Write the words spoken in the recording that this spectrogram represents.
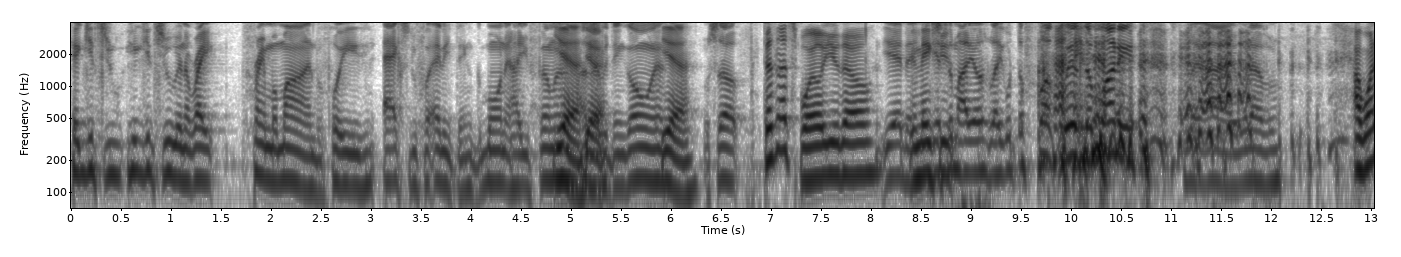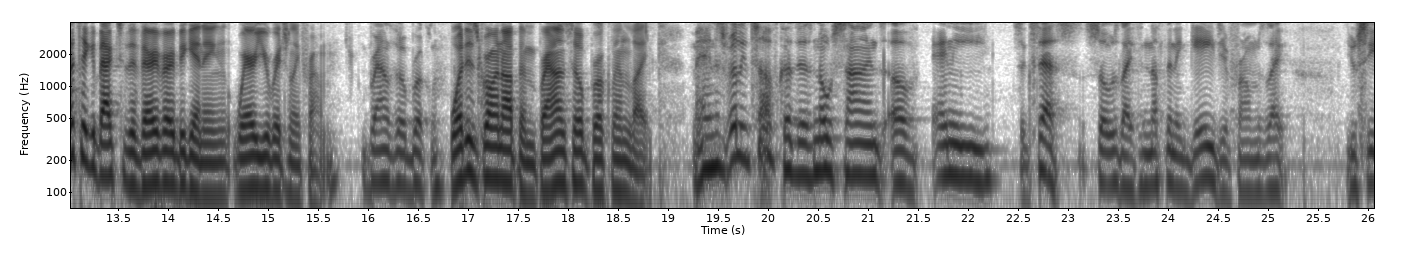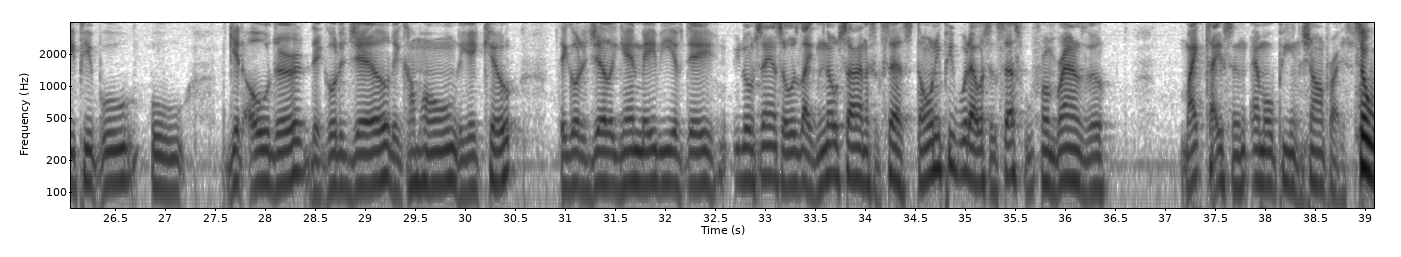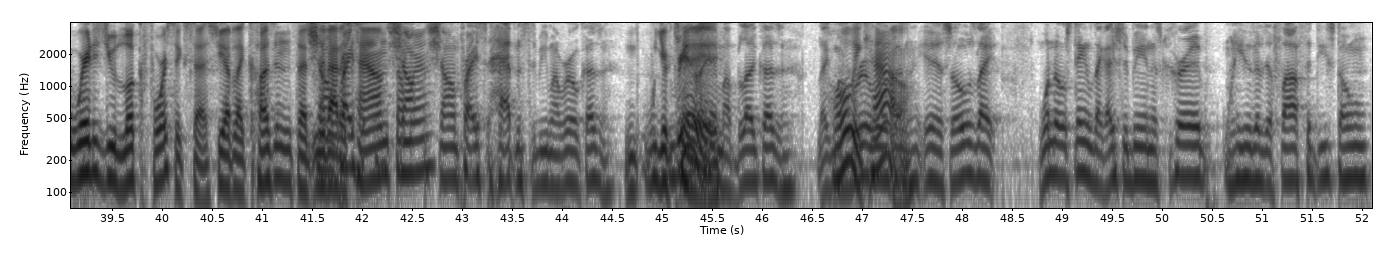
he gets you. He gets you in the right frame of mind before he asks you for anything. Good morning. How you feeling? Yeah. How's Yeah. everything going? Yeah. What's up? Doesn't that spoil you though? Yeah. Then it makes you get you. somebody else like, what the fuck? Where's the money? like, all right, whatever. I want to take it back to the very, very beginning, where you originally from. Brownsville, Brooklyn. What is growing up in Brownsville, Brooklyn like? Man, it's really tough because there's no signs of any success. So it's like nothing to gauge it from. It's like you see people who get older, they go to jail, they come home, they get killed, they go to jail again, maybe if they, you know what I'm saying? So it's like no sign of success. The only people that were successful from Brownsville, Mike Tyson, MOP, and Sean Price. So where did you look for success? You have like cousins that live out of town Sean, somewhere. Sean Price happens to be my real cousin. You're Really? kidding. Yeah, my blood cousin. Like Holy my real, cow. Real. Yeah, so it was like one of those things. Like I used to be in his crib when he lived at 550 Stone.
